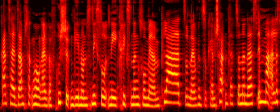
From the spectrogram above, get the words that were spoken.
kannst halt Samstagmorgen einfach frühstücken gehen und es ist nicht so, nee, kriegst nirgendwo mehr einen Platz und dann findest du keinen Schattenplatz, sondern da ist immer alles,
